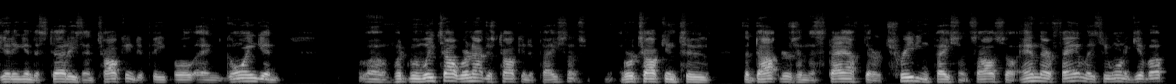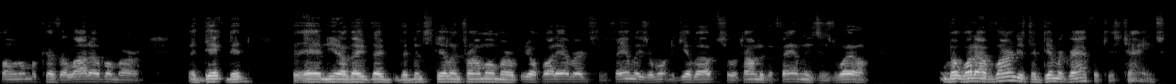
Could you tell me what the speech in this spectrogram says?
getting into studies and talking to people and going and when we talk, we're not just talking to patients, we're talking to the doctors and the staff that are treating patients also and their families who want to give up on them because a lot of them are addicted. And you know they they've, they've been stealing from them or you know whatever. So the families are wanting to give up so we're talking to the families as well. But what i've learned is the demographic has changed.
